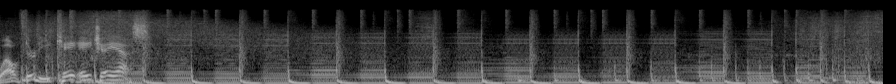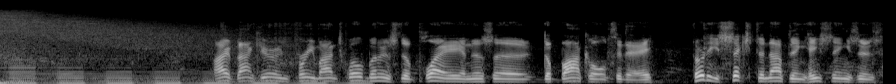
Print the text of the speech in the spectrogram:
1230 KHAS. All right, back here in Fremont, 12 minutes to play in this uh, debacle today. 36 to nothing. Hastings is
